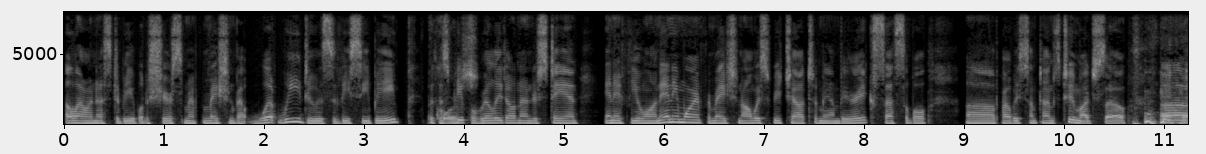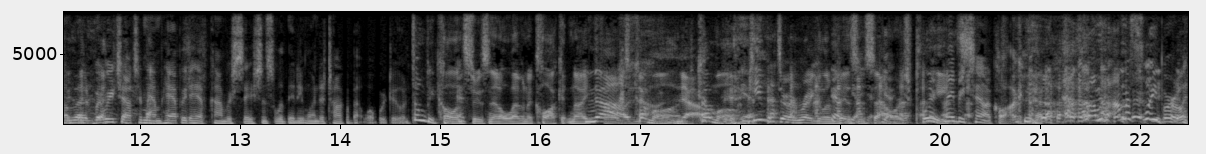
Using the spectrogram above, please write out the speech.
allowing us to be able to share some information about what we do as the VCB because people really don't understand. And if you want any more information, always reach out to me. I'm very accessible. Uh, probably sometimes too much so, uh, but, but reach out to me. I'm happy to have conversations with anyone to talk about what we're doing. Don't be calling Susan at 11 o'clock at night, No, folks. Come no, on. no. Come on. Keep it during regular business Yeah, yeah, hours, yeah. please. Maybe 10 o'clock. I'm, I'm asleep early.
